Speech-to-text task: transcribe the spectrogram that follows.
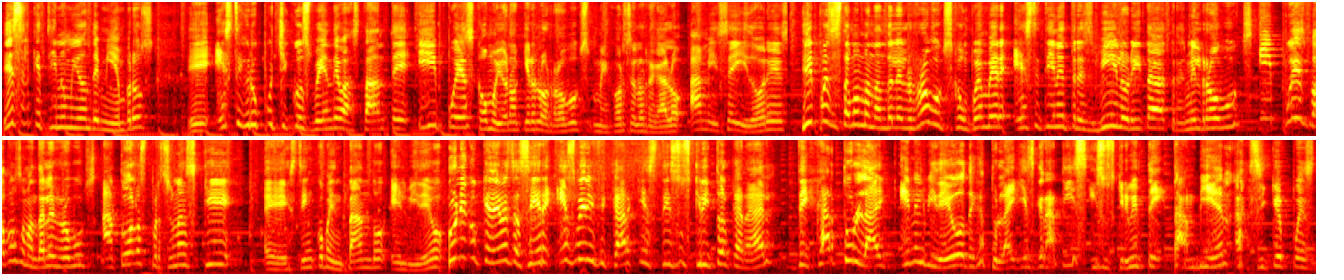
Es el que tiene un millón de miembros. Eh, este grupo chicos vende bastante y pues como yo no quiero los Robux, mejor se los regalo a mis seguidores. Y pues estamos mandándole los Robux, como pueden ver, este tiene 3000 ahorita, 3000 Robux. Y pues vamos a mandarle Robux a todas las personas que eh, estén comentando el video. Lo único que debes hacer es verificar que estés suscrito al canal dejar tu like en el video, deja tu like, es gratis y suscribirte también, así que pues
